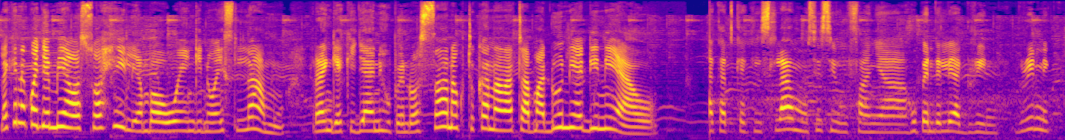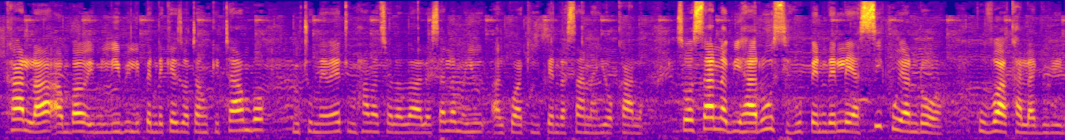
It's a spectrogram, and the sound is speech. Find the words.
Lakini kwa jamii ya Waswahili ambao wengi ni Waislamu, rangi ya kijani hupendwa sana kutokana na tamaduni ya dini yao. Katika Kiislamu sisi hufanya hupendelea green. Green ni kala ambayo ilipendekezwa tangu kitambo. Mtume wetu Muhammad sallallahu alaihi wasallam yu- alikuwa akiipenda sana hiyo kala, so sana biharusi hupendelea siku ya ndoa kuvaa kala green.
